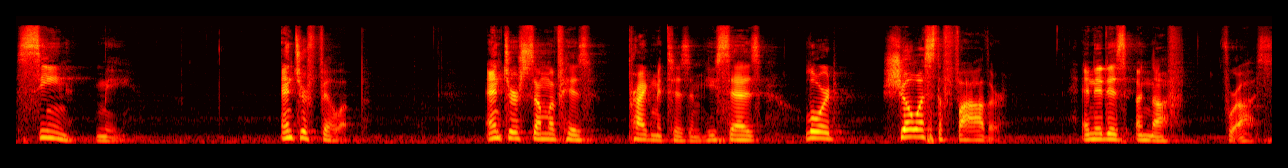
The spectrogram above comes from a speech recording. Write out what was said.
seen me. Enter Philip. Enter some of his pragmatism. He says, Lord, show us the Father, and it is enough for us.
